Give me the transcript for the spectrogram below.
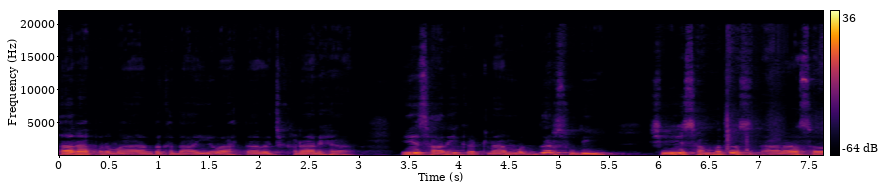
ਸਾਰਾ ਪਰਿਵਾਰ ਦੁਖਦਾਈ ਅਵਸਥਾ ਵਿੱਚ ਖੜਾ ਰਿਹਾ। ਇਹ ਸਾਰੀ ਘਟਨਾ ਮੱਗਰ ਸੁਦੀ 6 ਸੰਮਤ 1700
